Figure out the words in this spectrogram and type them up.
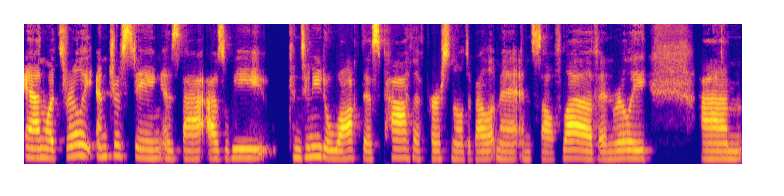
And what's really interesting is that as we continue to walk this path of personal development and self love and really um,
